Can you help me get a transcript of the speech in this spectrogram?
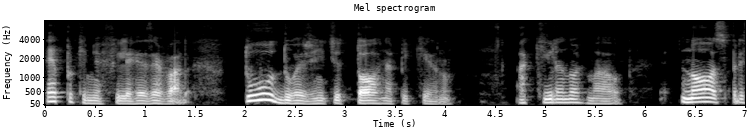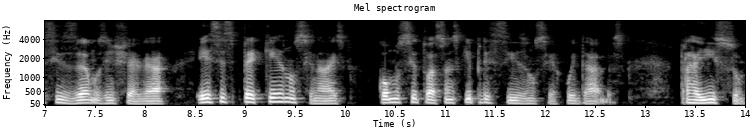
é porque minha filha é reservada tudo a gente torna pequeno. Aquilo é normal. Nós precisamos enxergar esses pequenos sinais como situações que precisam ser cuidadas. Para isso,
